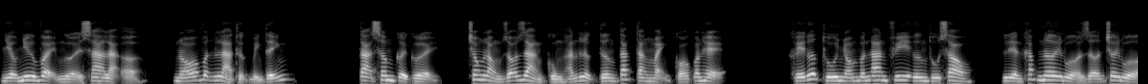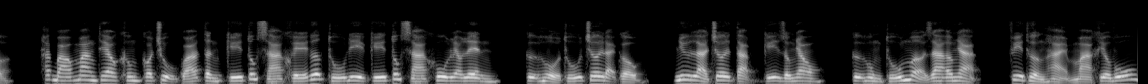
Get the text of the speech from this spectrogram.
nhiều như vậy người xa lạ ở, nó vẫn là thực bình tĩnh. Tạ Sâm cười cười, trong lòng rõ ràng cùng hắn lực tương tác tăng mạnh có quan hệ. Khế ước thú nhóm vấn an phi ưng thú sau, liền khắp nơi đùa giỡn chơi đùa, hắc báo mang theo không có trụ quá tần ký túc xá khế ước thú đi ký túc xá khu leo lên, cự hổ thú chơi đại cầu, như là chơi tạp kỹ giống nhau, cự hùng thú mở ra âm nhạc, phi thường hải mà khiêu vũ.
